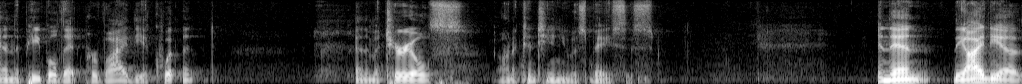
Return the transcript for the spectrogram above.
and the people that provide the equipment and the materials on a continuous basis. And then the idea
